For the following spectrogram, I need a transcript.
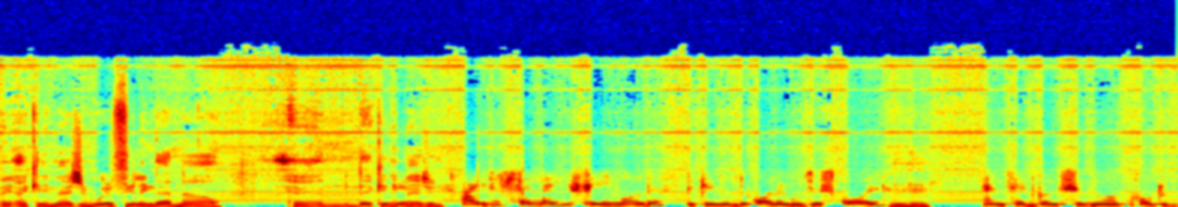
I, I can imagine we're feeling that now. And I can imagine. I just felt like saying all this because of the caller who just called hmm and said girls should know how to.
